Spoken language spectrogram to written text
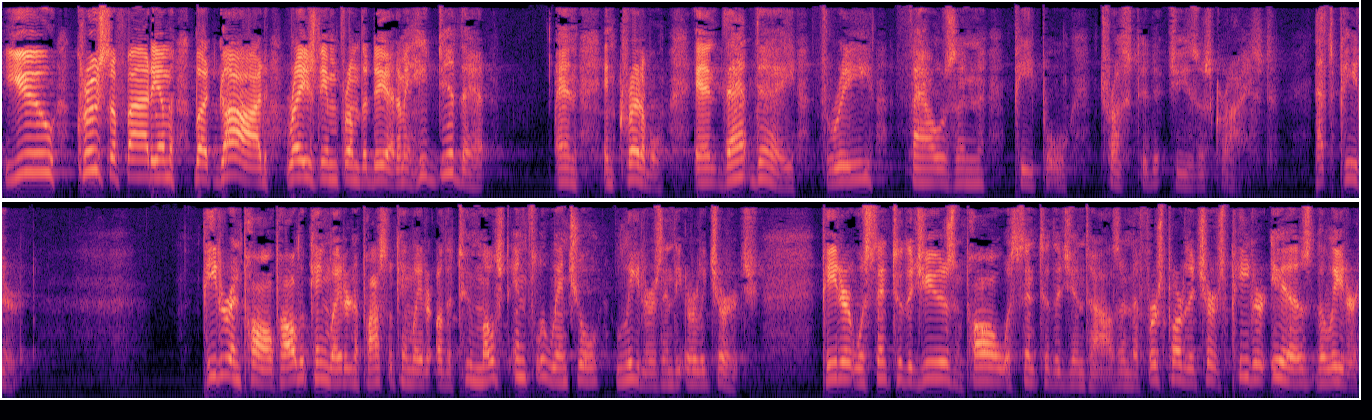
You crucified him, but God raised him from the dead. I mean, he did that. And incredible. And that day, 3,000 people trusted Jesus Christ. That's Peter. Peter and Paul, Paul who came later and Apostle came later, are the two most influential leaders in the early church. Peter was sent to the Jews and Paul was sent to the Gentiles. And in the first part of the church, Peter is the leader.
